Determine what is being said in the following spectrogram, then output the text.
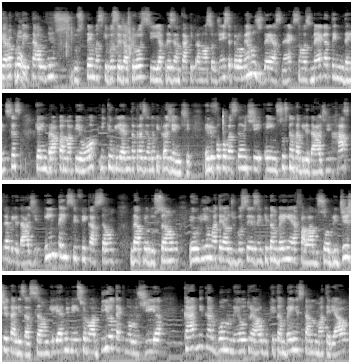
Quero aproveitar Bom, alguns dos temas que você já trouxe e apresentar aqui para nossa audiência, pelo menos 10, né? Que são as mega tendências que a Embrapa mapeou e que o Guilherme está trazendo aqui para a gente. Ele focou bastante em sustentabilidade, rastreabilidade, intensificação da produção. Eu li o material de vocês em que também é falado sobre digitalização. Guilherme mencionou a biotecnologia Carne carbono neutro é algo que também está no material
